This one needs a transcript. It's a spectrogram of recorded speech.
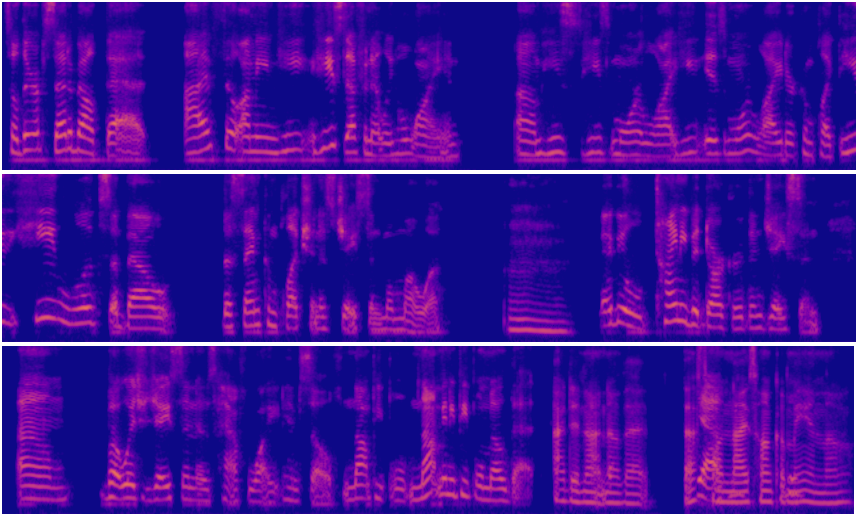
so they're upset about that. I feel I mean he he's definitely Hawaiian. Um, he's he's more light. He is more lighter complex. He he looks about the same complexion as Jason Momoa. Mm. Maybe a tiny bit darker than Jason. Um, but which Jason is half white himself. Not people not many people know that. I did not know that. That's Yeah, one nice hunk of man though.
